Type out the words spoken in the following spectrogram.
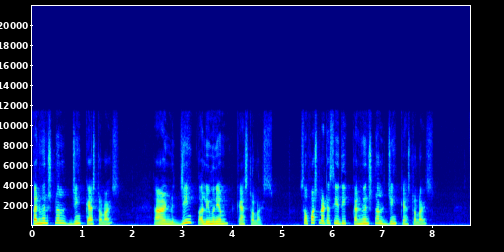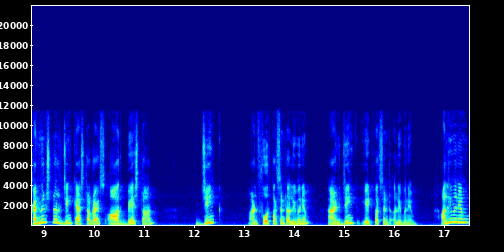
conventional zinc cast alloys and zinc aluminum cast alloys. So, first let us see the conventional zinc cast alloys. Conventional zinc cast alloys are based on zinc and 4 percent aluminum and zinc 8 percent aluminum. Aluminum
